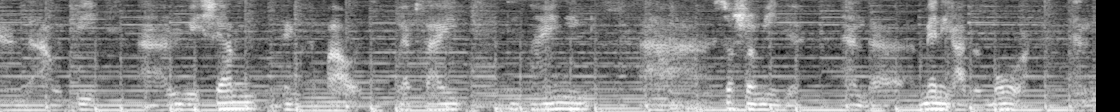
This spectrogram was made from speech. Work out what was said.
and I will be uh, really sharing things about website designing, uh, social media, and uh, many other more. And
